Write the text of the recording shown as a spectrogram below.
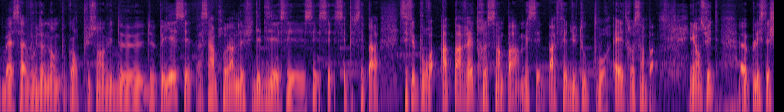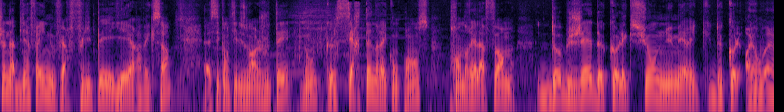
bah, ça vous donne encore plus envie de, payer. Bah, c'est un programme de fidélité. C'est fait pour apparaître sympa, mais c'est pas fait du tout pour être sympa. Et ensuite, euh, PlayStation a bien failli nous faire flipper hier avec ça. Euh, c'est quand ils ont ajouté donc que certaines récompenses prendraient la forme d'objets de collection numérique. De allez, on va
